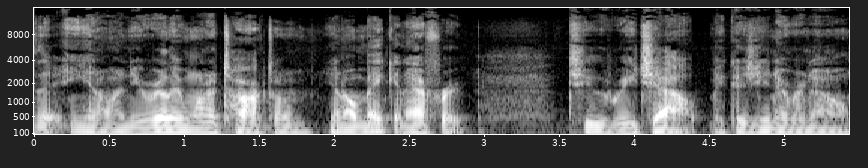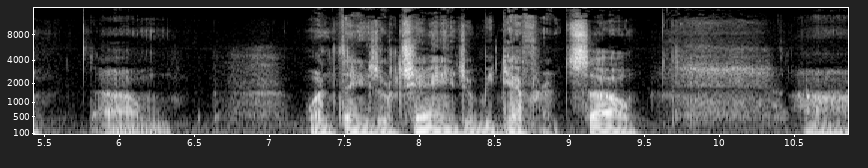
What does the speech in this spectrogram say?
that you know, and you really want to talk to them, you know, make an effort to reach out because you never know um, when things will change or be different. So uh,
